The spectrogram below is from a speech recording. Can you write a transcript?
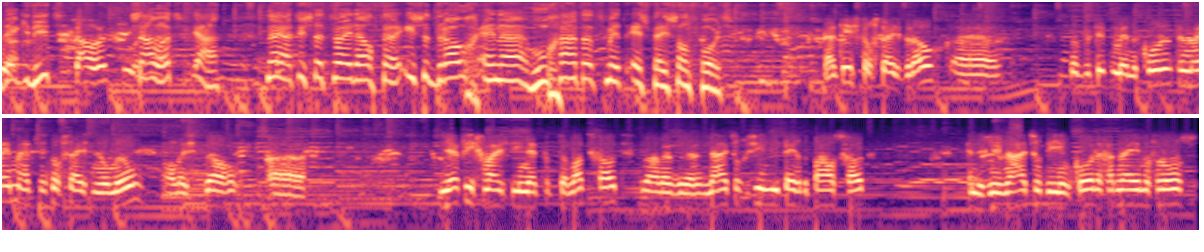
Denk je niet? Zou het? Zou het? Ja. Nou ja, het is de tweede helft. is het droog? En hoe gaat het met SV Zandvoort? Ja, het is nog steeds droog. We hebben op dit moment de corner te nemen. Het is nog steeds 0-0. Al is het wel uh, Jeffy geweest die net op de lat schoot. Nou, we hebben een Nijtsel gezien die tegen de paal schoot. En dus nu Nijtsel die een corner gaat nemen voor ons.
